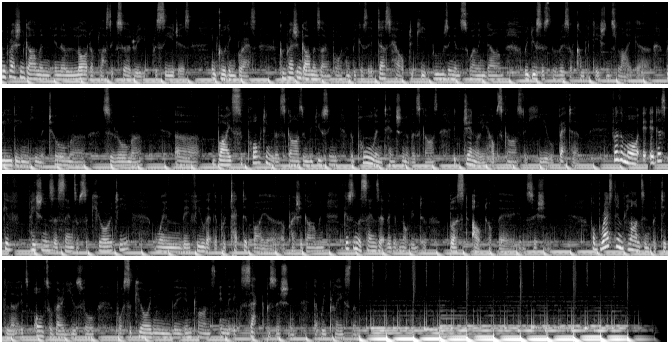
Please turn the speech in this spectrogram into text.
compression garment in a lot of plastic surgery procedures, including breast. Compression garments are important because it does help to keep bruising and swelling down, reduces the risk of complications like uh, bleeding, hematoma, seroma. Uh, by supporting the scars and reducing the pull and tension of the scars, it generally helps scars to heal better. Furthermore, it, it does give patients a sense of security when they feel that they're protected by a, a, pressure garment. It gives them the sense that they're not going to burst out of their incision. For breast implants in particular, it's also very useful for securing the implants in the exact position that we place them.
